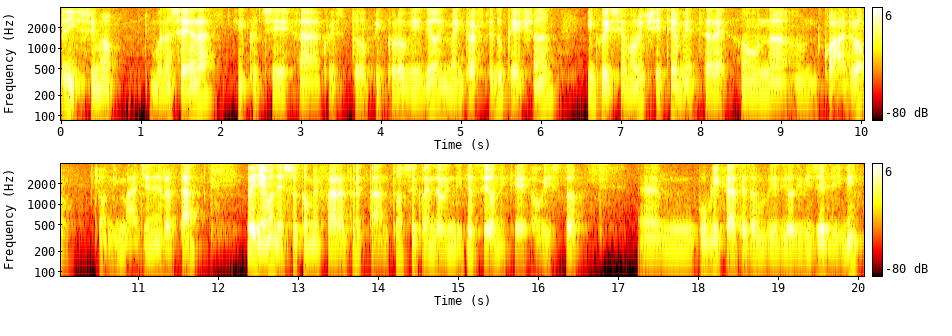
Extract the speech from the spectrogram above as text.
Benissimo, buonasera, eccoci a questo piccolo video in Minecraft Education in cui siamo riusciti a mettere un, un quadro, cioè un'immagine in realtà, e vediamo adesso come fare altrettanto seguendo le indicazioni che ho visto ehm, pubblicate da un video di Vigellini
